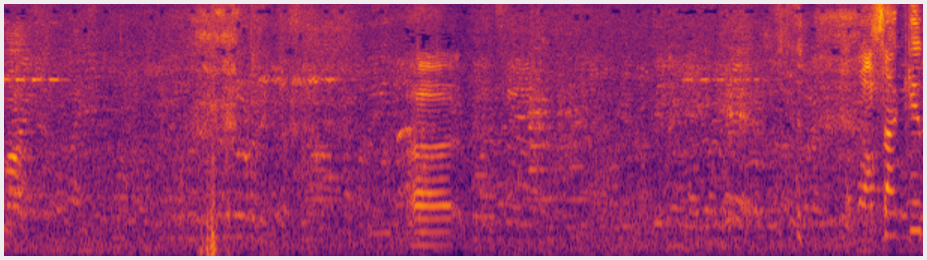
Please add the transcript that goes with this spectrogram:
আহ, সাকিব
